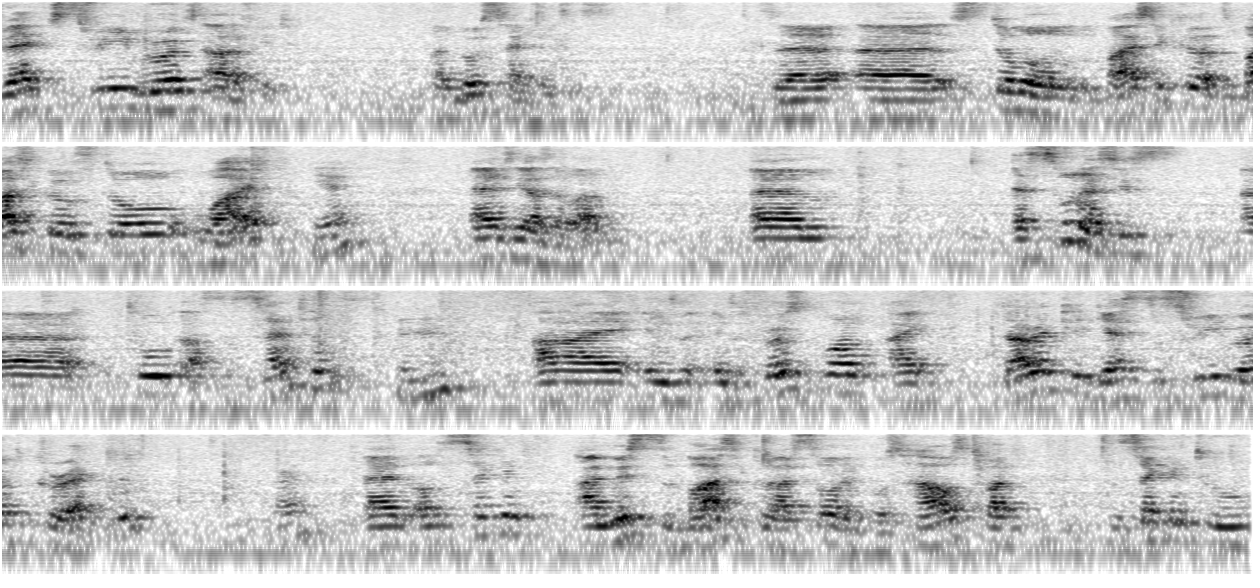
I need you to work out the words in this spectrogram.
dragged three words out of it on both sentences. The uh, stolen bicycle, the bicycle stole wife, Yeah? And the other one. Um, as soon as you uh, told us the sentence, Mm-hmm. I in the in the first one I directly guessed the three word correctly, Right? and on the second I missed the bicycle. I thought it was house, but the second two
